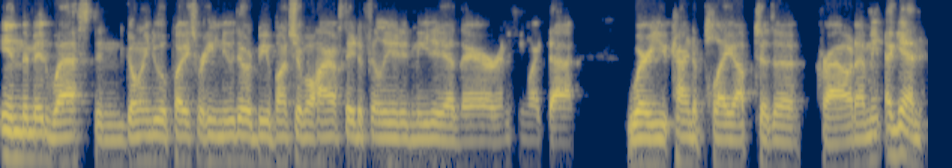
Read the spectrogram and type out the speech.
in the Midwest and going to a place where he knew there would be a bunch of Ohio State affiliated media there or anything like that, where you kind of play up to the crowd. I mean, again,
